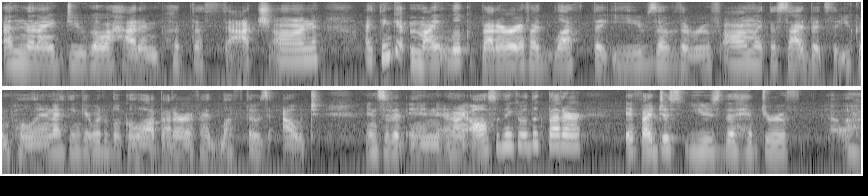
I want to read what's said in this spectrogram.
And then I do go ahead and put the thatch on. I think it might look better if I'd left the eaves of the roof on, like the side bits that you can pull in. I think it would look a lot better if I'd left those out instead of in. And I also think it would look better if I just used the hipped roof uh,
